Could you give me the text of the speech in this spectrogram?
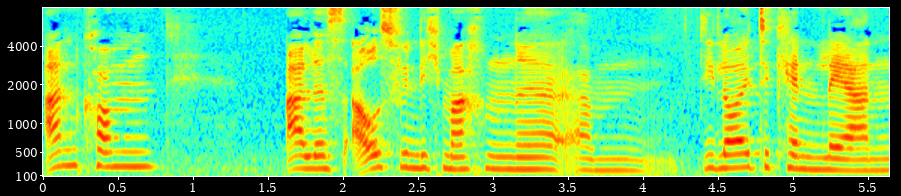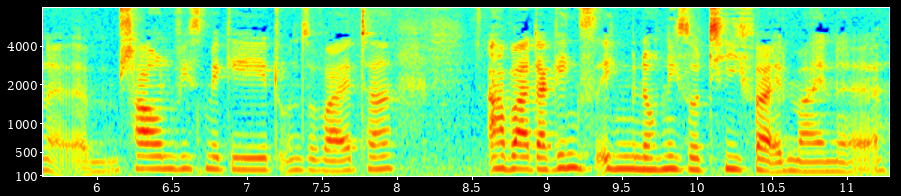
ankommen, alles ausfindig machen, ähm, die Leute kennenlernen, ähm, schauen, wie es mir geht und so weiter. Aber da ging es irgendwie noch nicht so tiefer in meine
